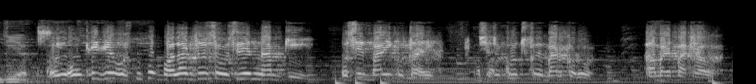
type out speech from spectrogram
জি আপা। ওই ওসি যে ওসিকে কলার ধরছে ওসিদের নাম কি? ওসির বাড়ি কোথায়? সেটা খোঁজ করে বার করো। আমারে পাঠাও।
